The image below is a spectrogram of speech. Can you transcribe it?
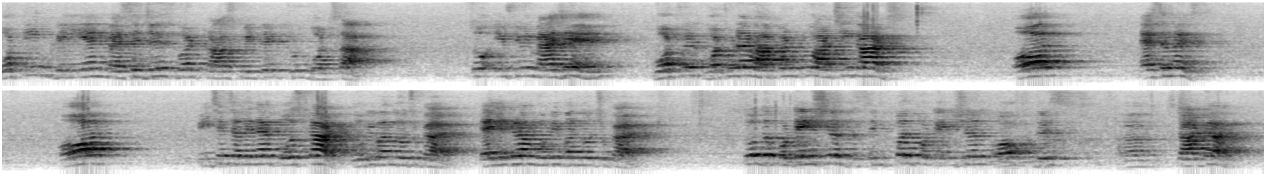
14 billion messages were transmitted through WhatsApp. So if you imagine what will what would have happened to RC cards or SMS और पीछे चले जाए पोस्ट कार्ड वो भी बंद हो चुका है टेलीग्राम वो भी बंद हो चुका है so the potential the simple potential of this uh, startup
